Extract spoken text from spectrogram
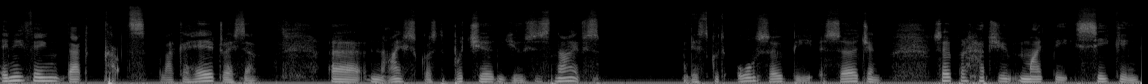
Anything that cuts like a hairdresser. Uh, knives, because the butcher uses knives. This could also be a surgeon. So perhaps you might be seeking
